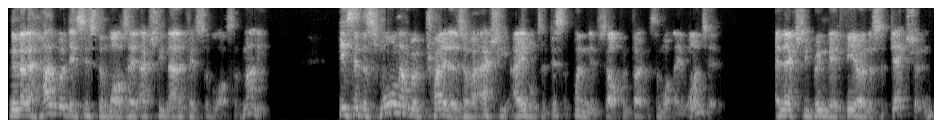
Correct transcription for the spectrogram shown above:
no matter how good their system was, they actually manifested loss of money. He said the small number of traders who were actually able to discipline themselves and focus on what they wanted and actually bring their fear under subjection,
